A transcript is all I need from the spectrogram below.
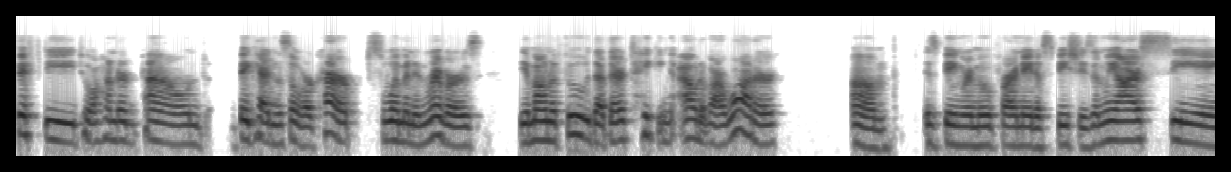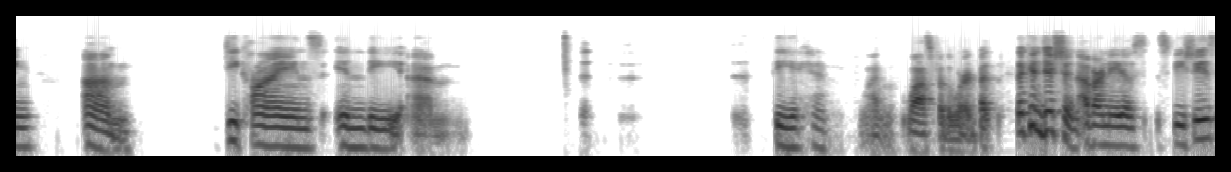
50 to 100 pound big head and silver carp swimming in rivers, the amount of food that they're taking out of our water um, is being removed for our native species. And we are seeing um, declines in the um, the I'm lost for the word, but the condition of our native species.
